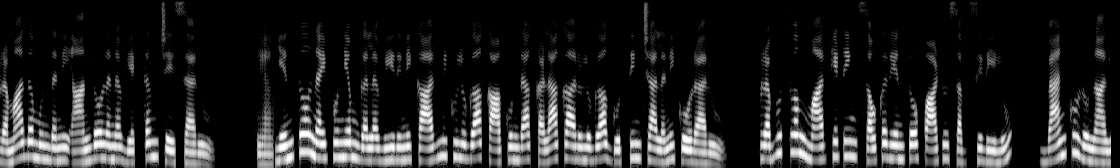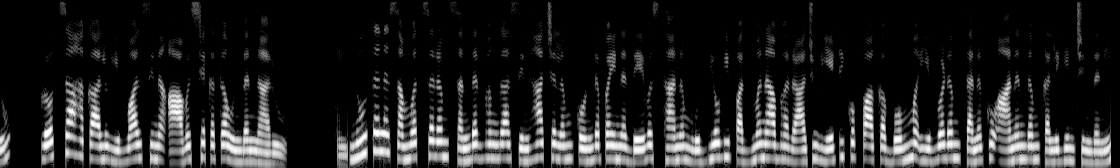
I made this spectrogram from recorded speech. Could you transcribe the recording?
ప్రమాదముందని ఆందోళన వ్యక్తం చేశారు. ఎంతో నైపుణ్యం గల వీరిని కార్మికులుగా కాకుండా కళాకారులుగా గుర్తించాలని కోరారు. ప్రభుత్వం మార్కెటింగ్ సౌకర్యంతో పాటు సబ్సిడీలు బ్యాంకు రుణాలు ప్రోత్సాహకాలు ఇవ్వాల్సిన ఆవశ్యకత ఉందన్నారు. నూతన సంవత్సరం సందర్భంగా సింహాచలం కొండపైన దేవస్థానం ఉద్యోగి పద్మనాభ రాజు ఏటికొప్పాక బొమ్మ ఇవ్వడం తనకు ఆనందం కలిగించిందని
